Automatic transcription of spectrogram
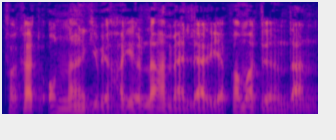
fakat onlar gibi hayırlı ameller yapamadığından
